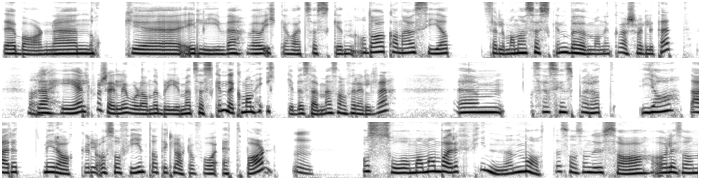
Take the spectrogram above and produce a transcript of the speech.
det barnet nok eh, i livet ved å ikke ha et søsken. Og da kan jeg jo si at selv om man har søsken, behøver man jo ikke være så veldig tett. Nei. Det er helt forskjellig hvordan det blir med et søsken. Det kan man ikke bestemme som foreldre. Um, så jeg syns bare at ja, det er et mirakel og så fint at de klarte å få ett barn. Mm. Og så må man bare finne en måte, sånn som du sa, og liksom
